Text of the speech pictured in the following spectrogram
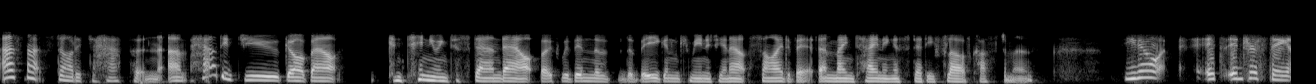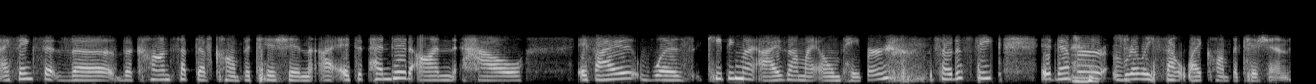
as that started to happen, um, how did you go about continuing to stand out both within the, the vegan community and outside of it and maintaining a steady flow of customers? You know, it's interesting. I think that the the concept of competition it depended on how if I was keeping my eyes on my own paper, so to speak, it never really felt like competition.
